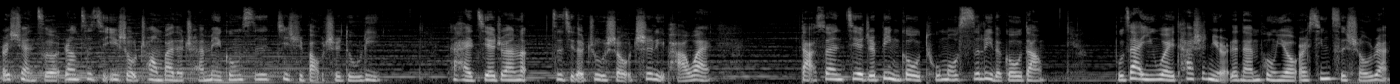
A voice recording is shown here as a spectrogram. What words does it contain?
而选择让自己一手创办的传媒公司继续保持独立。他还揭穿了自己的助手吃里扒外，打算借着并购图谋私利的勾当，不再因为他是女儿的男朋友而心慈手软。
